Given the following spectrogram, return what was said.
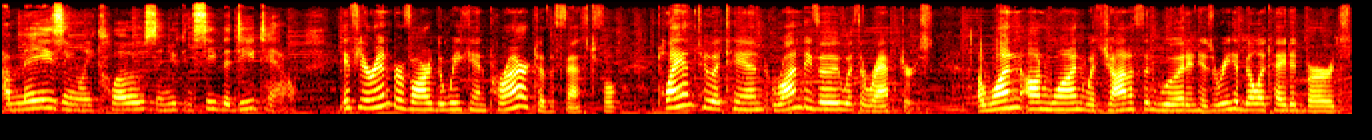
amazingly close, and you can see the detail. If you're in Brevard the weekend prior to the festival, plan to attend Rendezvous with the Raptors a one-on-one -on -one with Jonathan Wood and his rehabilitated birds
